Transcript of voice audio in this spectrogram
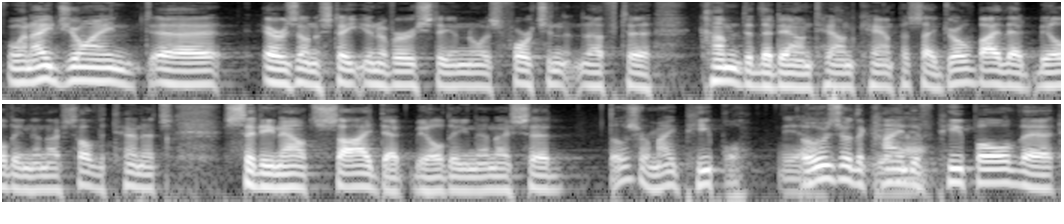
when I joined uh, Arizona State University and was fortunate enough to come to the downtown campus. I drove by that building and I saw the tenants sitting outside that building and I said, those are my people. Yeah. Those are the kind yeah. of people that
